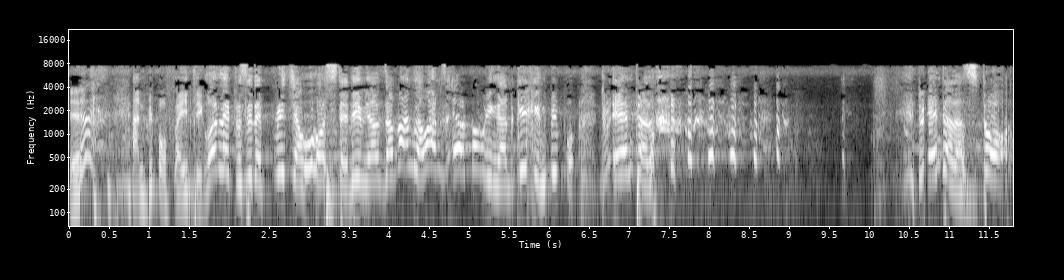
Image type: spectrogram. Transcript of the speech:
Yeah? And people fighting. Only to see the preacher who hosted him. Among the ones elbowing and kicking people to enter the to enter the store.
